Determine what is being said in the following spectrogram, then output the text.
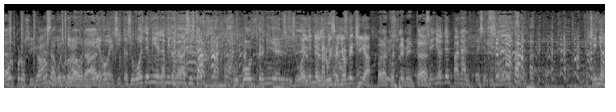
favor, prosigamos. Estamos colaborando. Mire, jovencito, su voz de miel a mí no me va a asustar. Su voz de miel. Su voz de El, miel el ruiseñor de. Chía. Para El complementar. señor del panal, pues el señor del panal. Señor,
